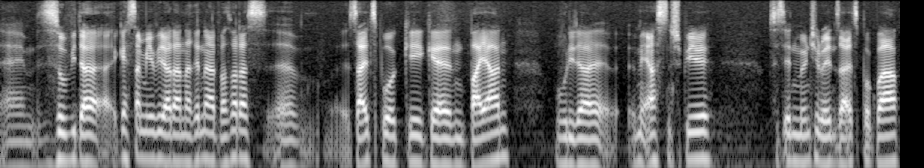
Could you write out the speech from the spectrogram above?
Ähm, so wieder, gestern mir wieder daran erinnert, was war das? Äh, Salzburg gegen Bayern, wo die da im ersten Spiel, ob es in München oder in Salzburg war,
